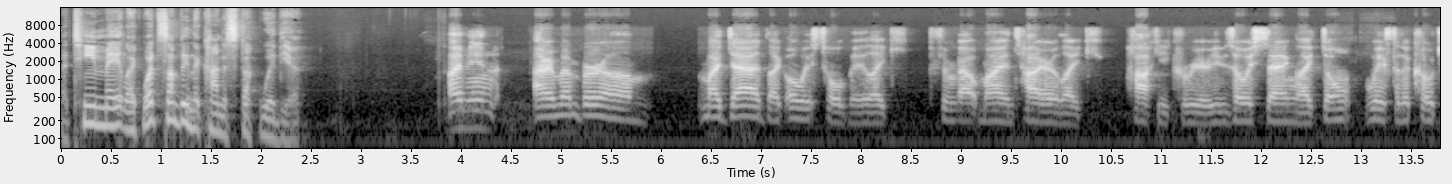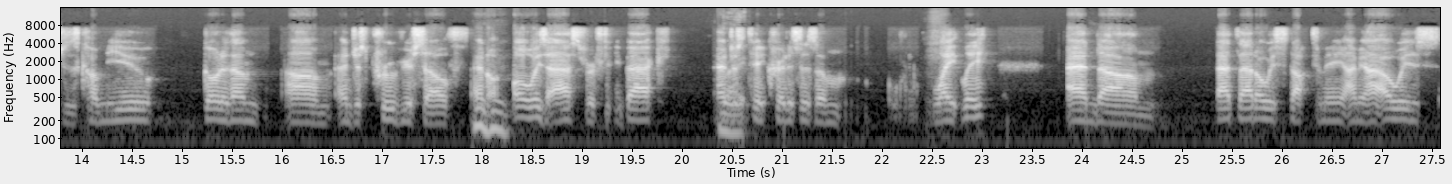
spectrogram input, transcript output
a teammate? Like, what's something that kind of stuck with you? I mean, I remember um, my dad like always told me like throughout my entire like hockey career, he was always saying like, don't wait for the coaches to come to you, go to them um, and just prove yourself, and Mhm. always ask for feedback and Right. just take criticism lightly, and um, that that always stuck to me. I mean, I always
